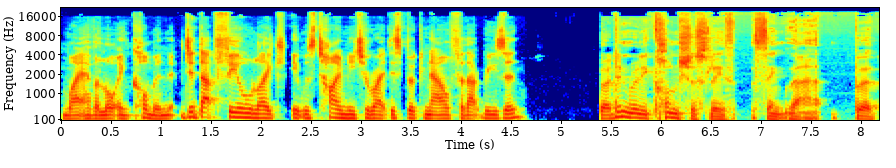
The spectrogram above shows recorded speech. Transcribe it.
might have a lot in common. Did that feel like it was timely to write this book now for that reason? I didn't really consciously think that, but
